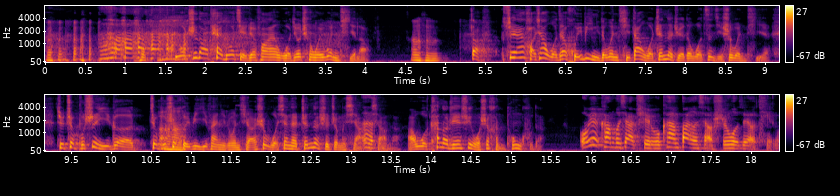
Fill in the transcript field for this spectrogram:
我知道太多解决方案，我就成为问题了。嗯哼。虽然好像我在回避你的问题，但我真的觉得我自己是问题。就这不是一个，这不是回避一凡你的问题，而是我现在真的是这么想想的啊！我看到这件事情，我是很痛苦的。我也看不下去，我看半个小时我就要停了。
